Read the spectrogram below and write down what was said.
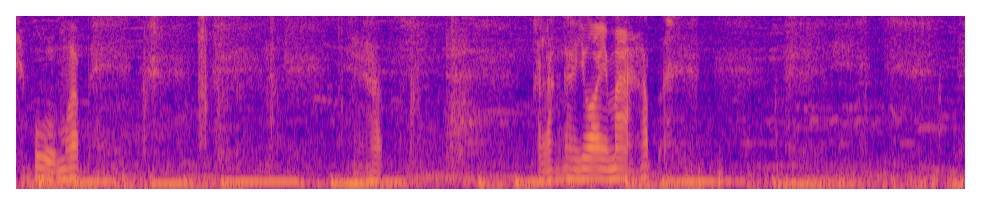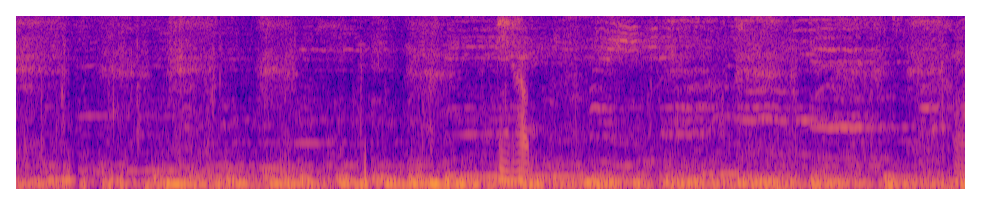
ชิรภูมิครับนะครับกำลังทยอยมาครับ นี่ครับโอ้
